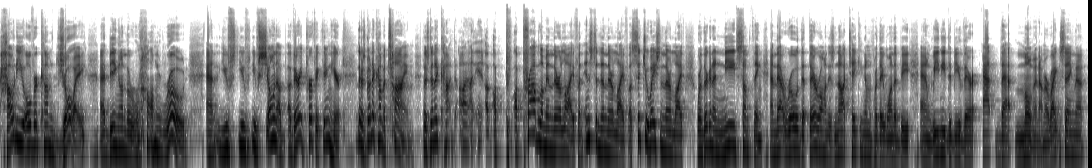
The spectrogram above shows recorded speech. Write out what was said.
how do you overcome joy at being on the wrong road? And you've you've you've shown a, a very perfect thing here. There's going to come a time. There's going to come a, a, a, problem in their life, an instant in their life, a situation in their life where they're going to need something, and that road that they're on is not taking them where they want to be, and we need to be there at that moment. Am I right in saying that?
